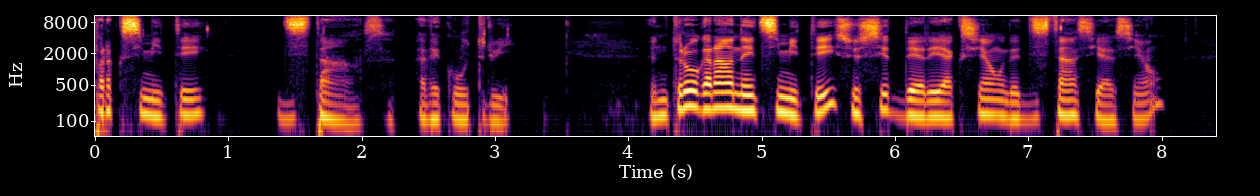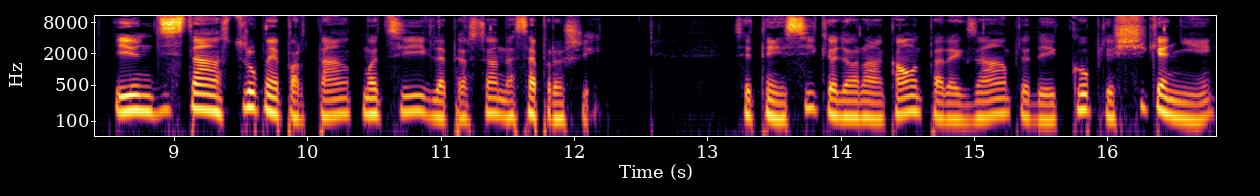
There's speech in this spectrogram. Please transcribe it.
proximité-distance avec autrui. Une trop grande intimité suscite des réactions de distanciation et une distance trop importante motive la personne à s'approcher. C'est ainsi que l'on rencontre par exemple des couples chicaniers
